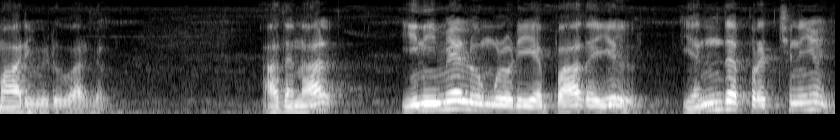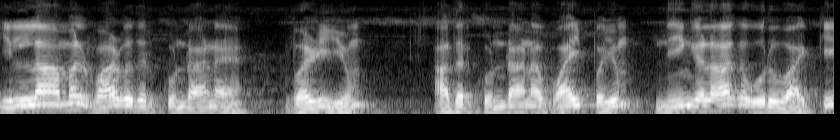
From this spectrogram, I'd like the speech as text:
மாறிவிடுவார்கள். அதனால் இனிமேல் உங்களுடைய பாதையில் எந்த பிரச்சனையும் இல்லாமல் வாழ்வதற்குண்டான வழியும் அதற்குண்டான வாய்ப்பையும் நீங்களாக உருவாக்கி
